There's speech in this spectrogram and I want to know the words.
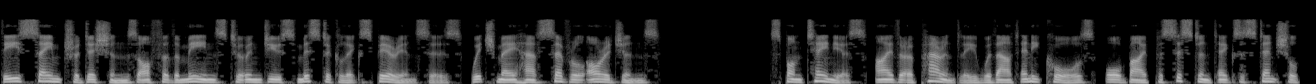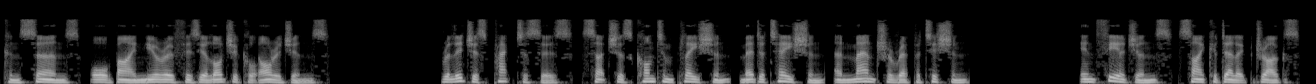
These same traditions offer the means to induce mystical experiences, which may have several origins. Spontaneous, either apparently without any cause, or by persistent existential concerns, or by neurophysiological origins. Religious practices, such as contemplation, meditation, and mantra repetition. Entheogens psychedelic drugs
